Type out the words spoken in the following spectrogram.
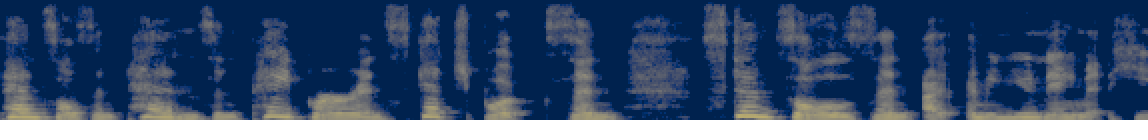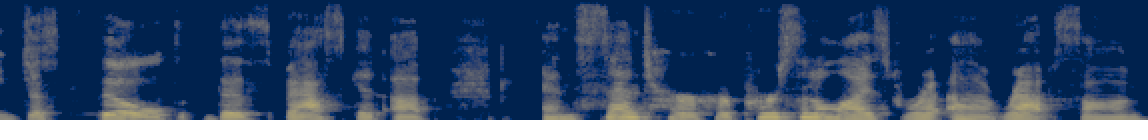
pencils and pens and paper and sketchbooks and stencils and I, I, mean you name it. He just filled this basket up and sent her her personalized uh, rap song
